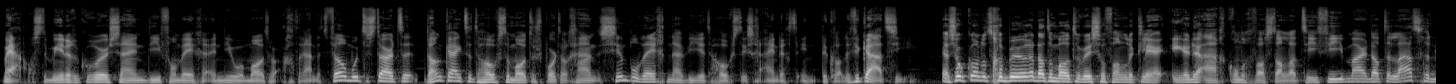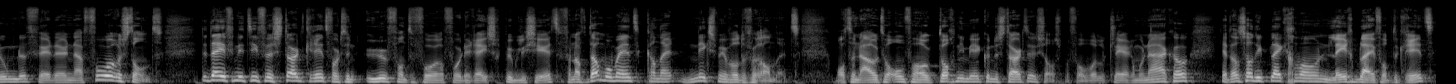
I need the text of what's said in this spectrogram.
Maar ja, als er meerdere coureurs zijn die vanwege een nieuwe motor achteraan het vel moeten starten, dan kijkt het hoogste motorsportorgaan simpelweg naar wie het hoogst is geëindigd in de kwalificatie. Ja, zo kon het gebeuren dat de motorwissel van Leclerc eerder aangekondigd was dan Latifi, maar dat de laatstgenoemde verder naar voren stond. De definitieve startgrid wordt een uur van tevoren voor de race gepubliceerd. Vanaf dat moment kan er niks meer worden veranderd. Mocht een auto onverhoopt toch niet meer kunnen starten, zoals bijvoorbeeld Leclerc in Monaco, ja, dan zal die plek gewoon leeg blijven op de grid.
